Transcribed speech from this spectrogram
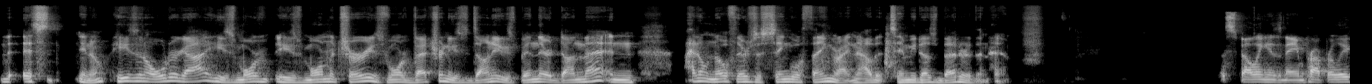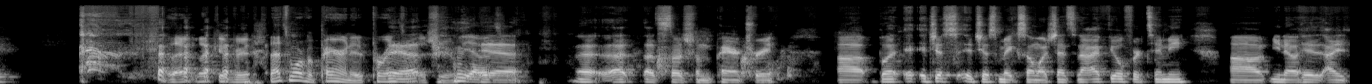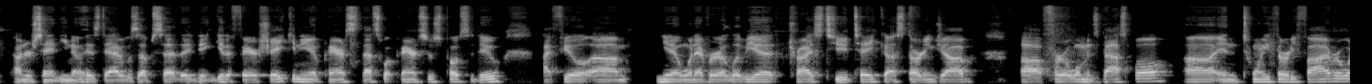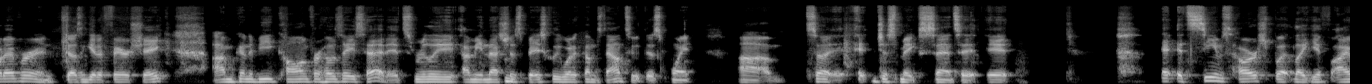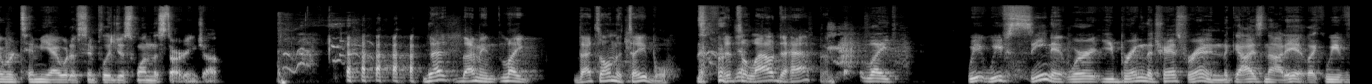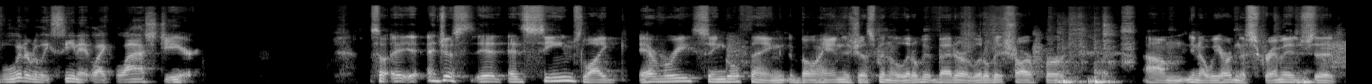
it's you know he's an older guy. He's more he's more mature. He's more veteran. He's done it. He's been there, done that, and I don't know if there's a single thing right now that Timmy does better than him. Spelling his name properly. that, that could be, that's more of a parent parental yeah. issue. Yeah, yeah. Uh, that, that starts from the parent tree. Uh, but it, it, just it just makes so much sense, and I feel for Timmy. Uh, you know, his I understand. You know, his dad was upset they didn't get a fair shake, and you know, parents that's what parents are supposed to do. I feel, um, you know, whenever Olivia tries to take a starting job uh, for a women's basketball uh, in 2035 or whatever and doesn't get a fair shake, I'm going to be calling for Jose's head. It's really, I mean, that's just basically what it comes down to at this point. Um, so it, it, just makes sense. It, it it, it seems harsh, but like if I were Timmy, I would have simply just won the starting job. that I mean, like that's on the table. It's yeah. allowed to happen. Like we we've seen it where you bring the transfer in and the guy's not it. Like we've literally seen it like last year. So it, it just it, it seems like every single thing Bohan has just been a little bit better, a little bit sharper. Um, you know, we heard in the scrimmage that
